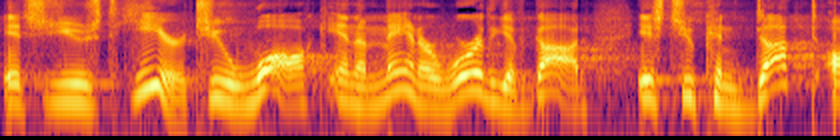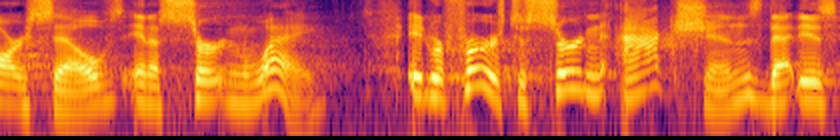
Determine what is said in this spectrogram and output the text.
it's used here. To walk in a manner worthy of God is to conduct ourselves in a certain way. It refers to certain actions that is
